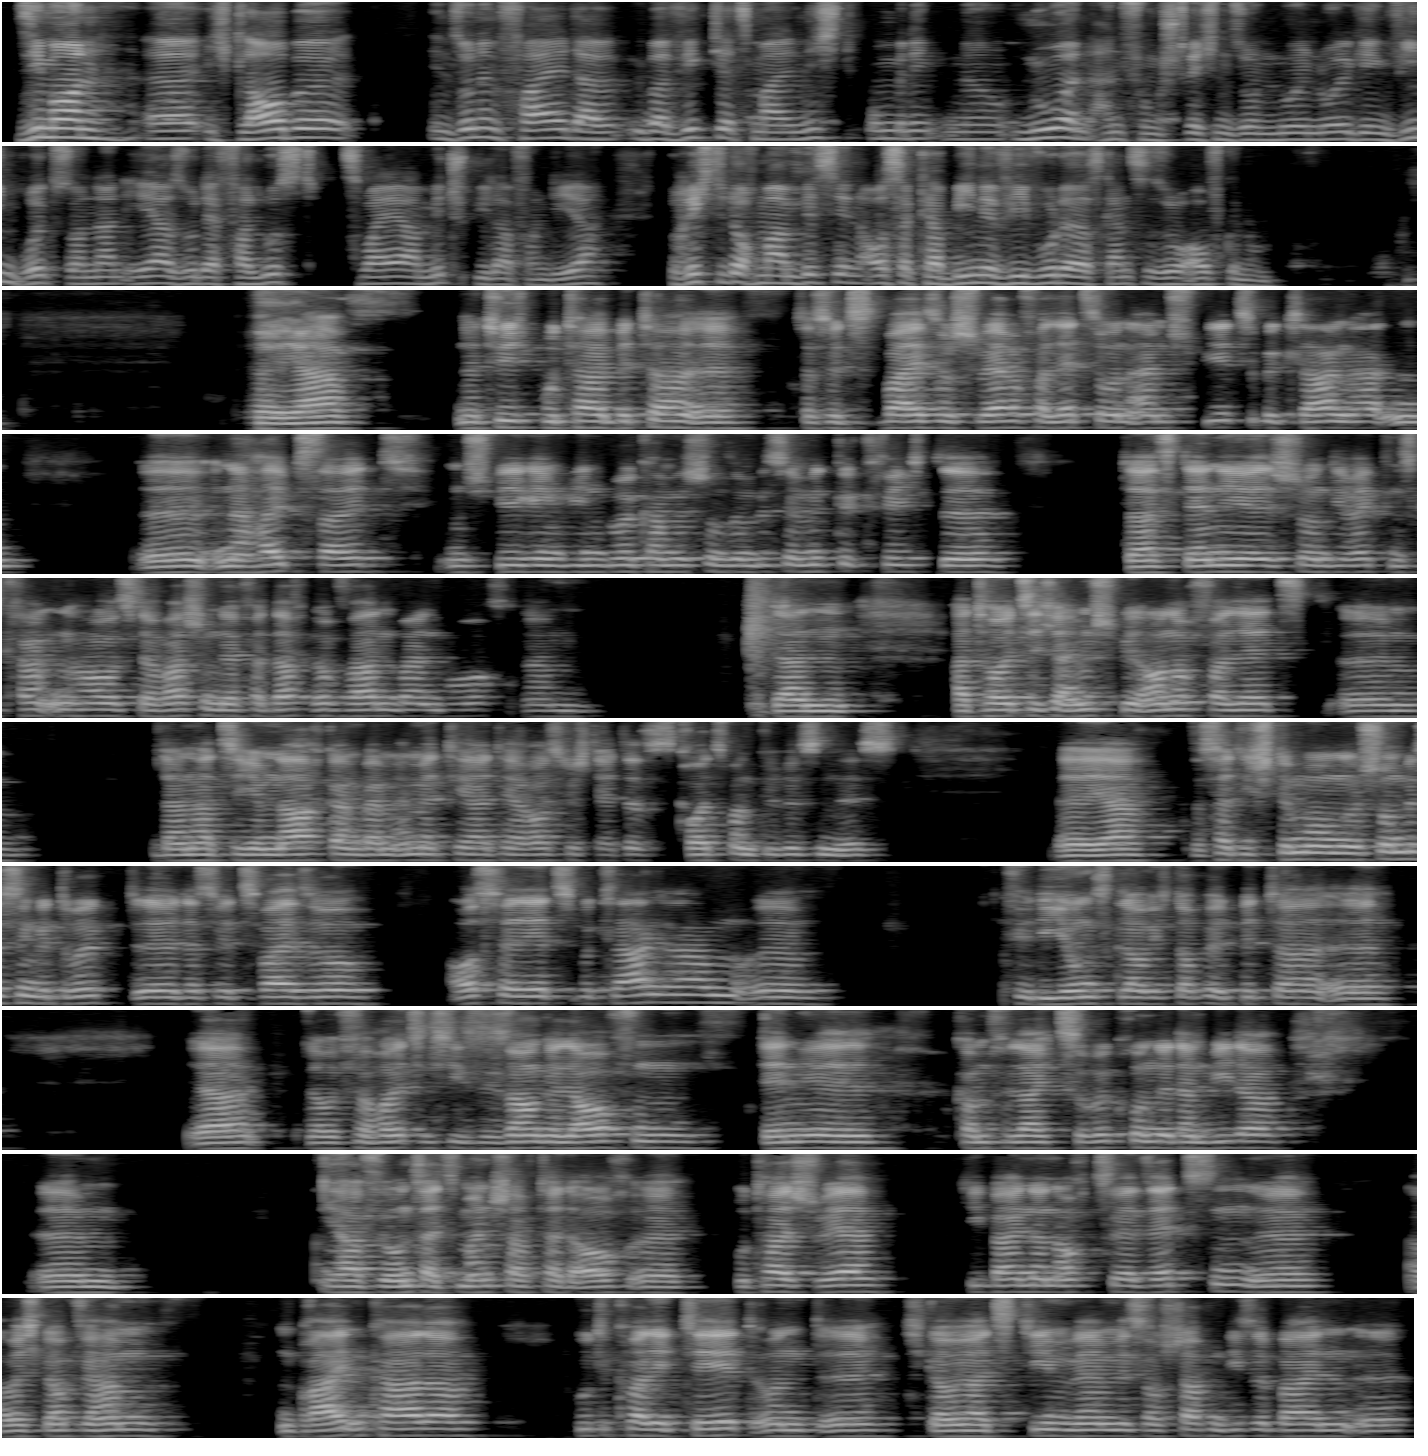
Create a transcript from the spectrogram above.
Simon, äh, ich glaube, in so einem Fall, da überwiegt jetzt mal nicht unbedingt nur in Anführungsstrichen so ein 0-0 gegen Wienbrück, sondern eher so der Verlust zweier Mitspieler von dir. Berichte doch mal ein bisschen aus der Kabine, wie wurde das Ganze so aufgenommen? Äh, ja, natürlich brutal bitter, äh, dass wir zwei so schwere Verletzungen in einem Spiel zu beklagen hatten. In der Halbzeit im Spiel gegen Wienbrück haben wir schon so ein bisschen mitgekriegt, da ist Daniel schon direkt ins Krankenhaus, da war schon der Verdacht auf Wadenbeinbruch. Ähm, dann hat Holz sich ja im Spiel auch noch verletzt. Ähm, dann hat sich im Nachgang beim MRT halt herausgestellt, dass das Kreuzband gerissen ist. Äh, ja, das hat die Stimmung schon ein bisschen gedrückt, äh, dass wir zwei so Ausfälle jetzt zu beklagen haben. Äh, für die Jungs, glaube ich, doppelt bitter. Äh, ja, glaube für Holz ist die Saison gelaufen. Daniel kommt vielleicht zur Rückrunde dann wieder ähm, ja, für uns als Mannschaft halt auch äh, brutal schwer, die beiden dann auch zu ersetzen. Äh, aber ich glaube, wir haben einen breiten Kader, gute Qualität und äh, ich glaube, als Team werden wir es auch schaffen, diese beiden äh,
